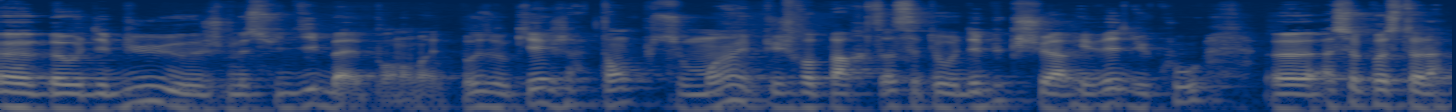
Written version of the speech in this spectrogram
euh, bah, au début, euh, je me suis dit, bah, pendant les pauses, ok, j'attends plus ou moins, et puis je repars. Ça, c'était au début que je suis arrivé, du coup, à ce poste-là.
